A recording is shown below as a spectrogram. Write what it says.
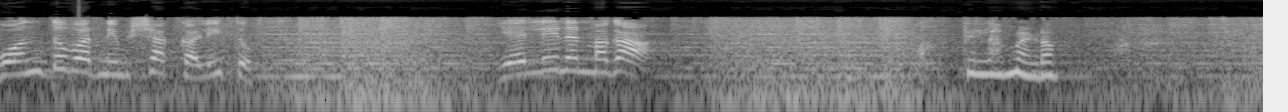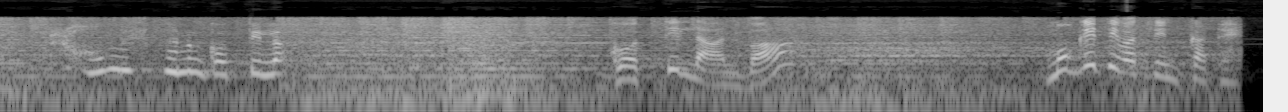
ಒಂದೂವರೆ ನಿಮಿಷ ಕಳೀತು. ಎಲ್ಲಿ ನನ್ನ ಮಗ? ಗೊತ್ತಿಲ್ಲ ಮೇಡಮ್ ಪ್ರಾಮಿಸ್ ನನಗೆ ಗೊತ್ತಿಲ್ಲ. ಗೊತ್ತಿಲ್ಲ ಅಲ್ವಾ? ಮುಗಿತಿವತ್ತು ನಿನ್ ಕತೆ.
